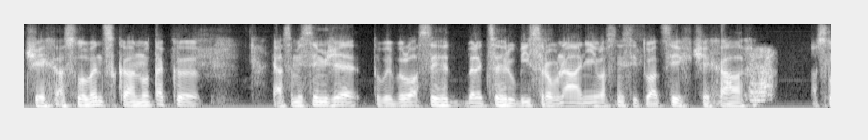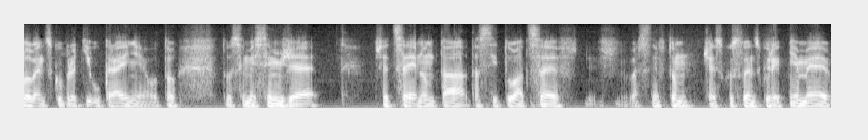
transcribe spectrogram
Čech a Slovenska, no tak eh, já si myslím, že to by bylo asi velice hrubý srovnání vlastně situaci v Čechách a Slovensku proti Ukrajině. Jo. To, to si myslím, že přece jenom ta, ta situace v, vlastně v tom Československu, řekněme, je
